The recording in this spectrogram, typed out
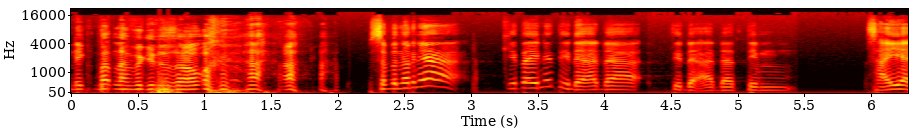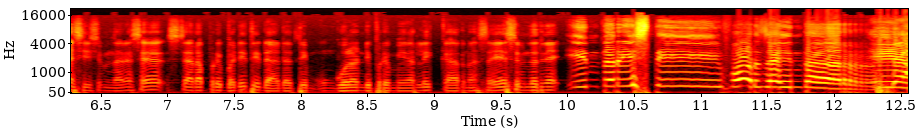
nikmat lah begitu sob. Sebenarnya kita ini tidak ada tidak ada tim saya sih sebenarnya saya secara pribadi tidak ada tim unggulan di Premier League karena saya sebenarnya Interisti Forza Inter. iya,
